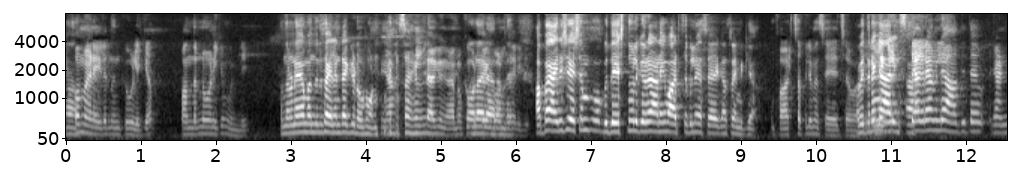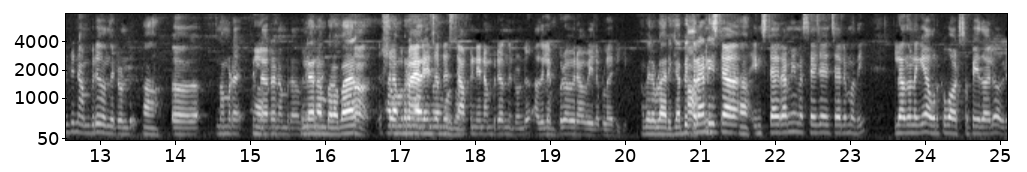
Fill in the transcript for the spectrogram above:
എപ്പം വേണേലും നിങ്ങൾക്ക് വിളിക്കാം. പന്ത്രണ്ട് മണിക്ക് മുന്നേ. ഒന്നുകൂടെ ഞാൻ വന്നിട്ട് സൈലന്റ് ആക്കി ഇടും ഫോൺ ഞാൻ സൈലന്റ് ആക്കും കാരണം Call വരാറുണ്ട്. അപ്പൊ അതിനുശേഷം വിദേശത്ത് നിന്ന് വിളിക്കുകയാണെങ്കിൽ വാട്സപ്പിൽ മെസ്സേജ് അയക്കാൻ ശ്രമിക്കുക. വാട്സാപ്പിൽ മെസ്സേജ് അയച്ചാൽ ഇത്രയും ഇൻസ്റ്റാഗ്രാമിൽ ആദ്യത്തെ രണ്ട് നമ്പർ തന്നിട്ടുണ്ട്. നമ്മുടെ പിള്ളേരുടെ നമ്പർ പിള്ളേർ നമ്പർ സ്റ്റാഫിന്റെ നമ്പർ തന്നിട്ടുണ്ട്. അതിൽ എപ്പോഴും അവർ അവൈലബിൾ ആയിരിക്കും. അവൈലബിൾ ആയിരിക്കും. അപ്പൊ ഇത്രയും ഇൻസ്റ്റാഗ്രാമിൽ മെസ്സേജ് അയച്ചാലും മതി. ഇല്ലാന്നുണ്ടെങ്കിൽ അവർക്ക് വാട്സപ്പ് ചെയ്താലും അവർ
